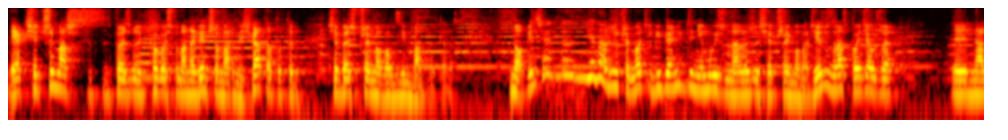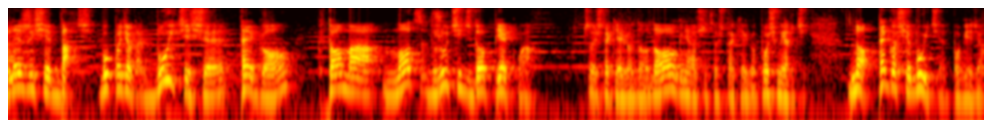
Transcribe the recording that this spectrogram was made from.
Jak się trzymasz, powiedzmy, kogoś, kto ma największą armię świata, to ty się będziesz przejmował Zimbabwe teraz. No, więc się nie należy przejmować i Biblia nigdy nie mówi, że należy się przejmować. Jezus raz powiedział, że y, należy się bać. Bóg powiedział tak: bójcie się tego, kto ma moc wrzucić do piekła. Coś takiego, do, do ognia, czy coś takiego, po śmierci. No, tego się bójcie, powiedział.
